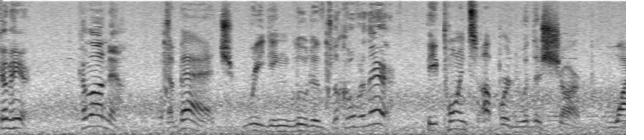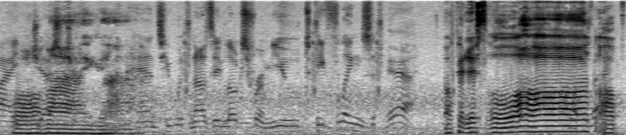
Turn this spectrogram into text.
Come here. Come on now. A badge reading Ludovic. Look over there. He points upward with a sharp, wide Oh gesture my God. and hands you it. As he looks from you, to, he flings it. Yeah. Okay, there's a lot of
